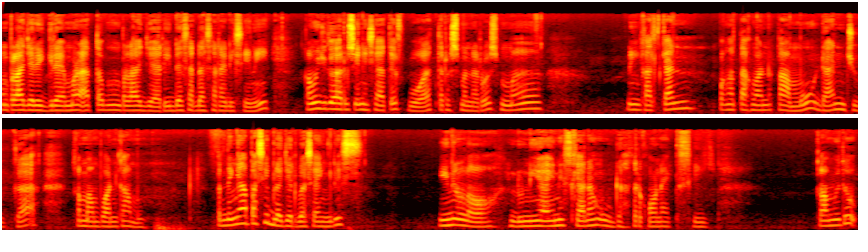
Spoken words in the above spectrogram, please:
mempelajari grammar atau mempelajari dasar-dasarnya di sini, kamu juga harus inisiatif buat terus-menerus meningkatkan pengetahuan kamu dan juga kemampuan kamu. Pentingnya apa sih belajar bahasa Inggris? Ini loh, dunia ini sekarang udah terkoneksi. Kamu itu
